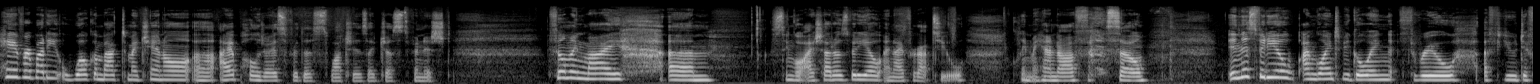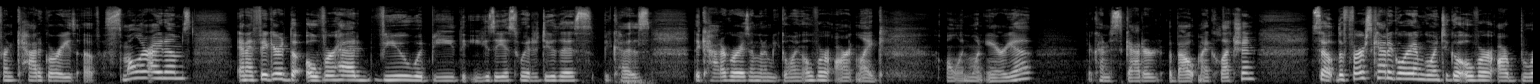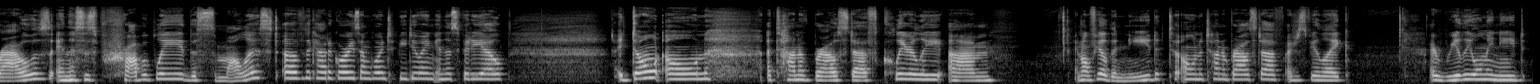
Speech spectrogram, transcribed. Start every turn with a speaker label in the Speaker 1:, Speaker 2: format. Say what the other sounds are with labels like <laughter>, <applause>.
Speaker 1: Hey everybody, welcome back to my channel. Uh, I apologize for the swatches. I just finished filming my um, single eyeshadows video and I forgot to clean my hand off. <laughs> So in this video, I'm going to be going through a few different categories of smaller items and I figured the overhead view would be the easiest way to do this because the categories I'm going to be going over aren't like all in one area. They're kind of scattered about my collection. So the first category I'm going to go over are brows, and this is <laughs> probably the smallest of the categories I'm going to be doing in this video. I don't own a ton of brow stuff. Clearly, um, I don't feel the need to own a ton of brow stuff. I just feel like I really only need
